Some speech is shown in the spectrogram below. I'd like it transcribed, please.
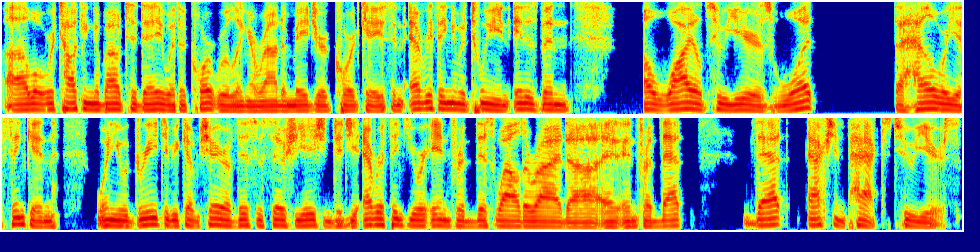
uh, what we're talking about today with a court ruling around a major court case and everything in between. It has been a wild two years. What the hell were you thinking when you agreed to become chair of this association? Did you ever think you were in for this wild a ride uh, and, and for that that action packed two years?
